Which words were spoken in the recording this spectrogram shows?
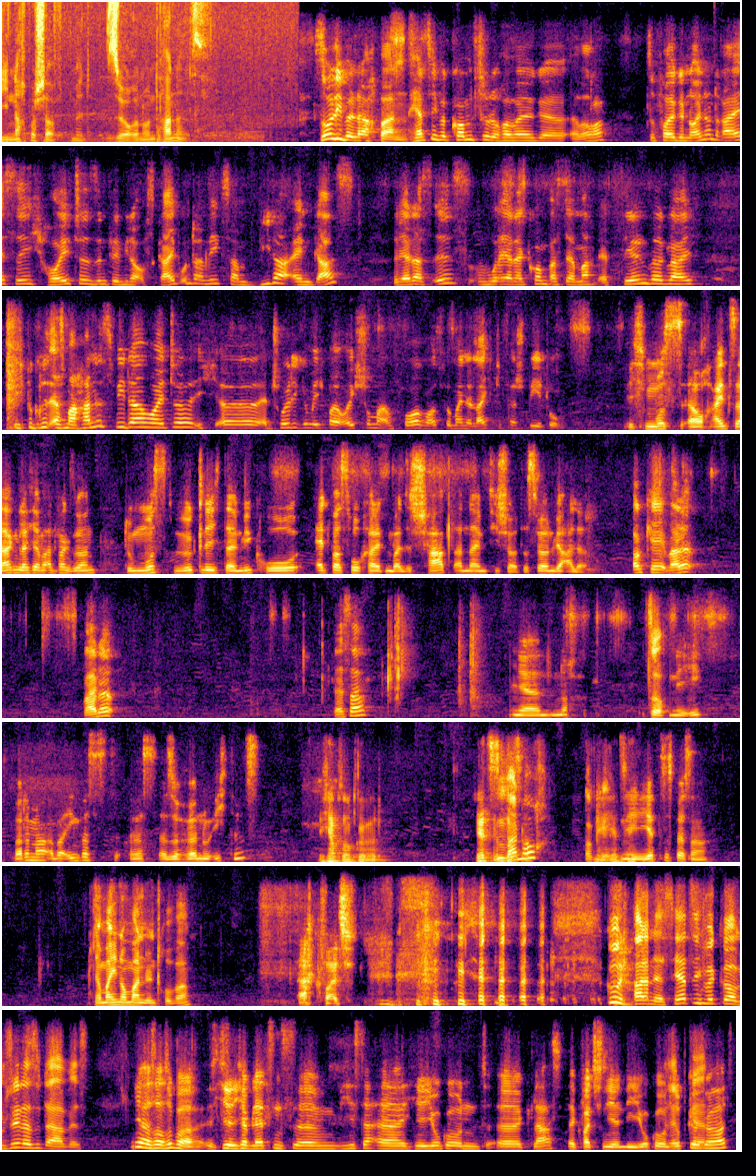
Die Nachbarschaft mit Sören und Hannes. So, liebe Nachbarn, herzlich willkommen zu Folge, äh, zu Folge 39. Heute sind wir wieder auf Skype unterwegs, haben wieder einen Gast. Wer das ist, woher der kommt, was der macht, erzählen wir gleich. Ich begrüße erstmal Hannes wieder heute. Ich äh, entschuldige mich bei euch schon mal im Voraus für meine leichte Verspätung. Ich muss auch eins sagen gleich am Anfang, Sören. Du musst wirklich dein Mikro etwas hochhalten, weil es schabt an deinem T-Shirt. Das hören wir alle. Okay, warte. Warte. Besser? Ja, noch. So. Nee, ich, warte mal, aber irgendwas. Was, also höre nur ich das? Ich habe es auch gehört. Jetzt ist Immer besser. noch? Okay. Nee, jetzt, nee, jetzt ist besser. Dann mache ich nochmal ein Intro, wa? Ach, Quatsch. Gut, Hannes, herzlich willkommen. Schön, dass du da bist. Ja, ist auch super. Hier, ich habe letztens, ähm, wie hieß der, äh, hier Joko und äh, Klaas, äh, Quatsch, hier, die Joko und Ripke gehört.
